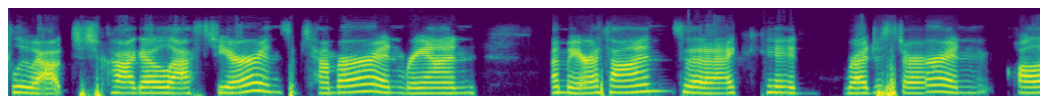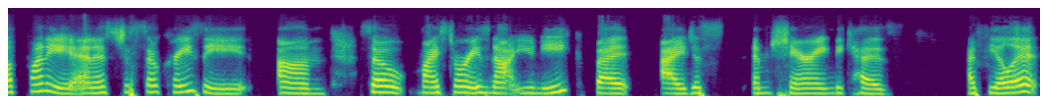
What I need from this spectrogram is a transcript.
flew out to chicago last year in september and ran a marathon so that i could register and qualify money. And it's just so crazy. Um, so my story is not unique but i just am sharing because i feel it.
